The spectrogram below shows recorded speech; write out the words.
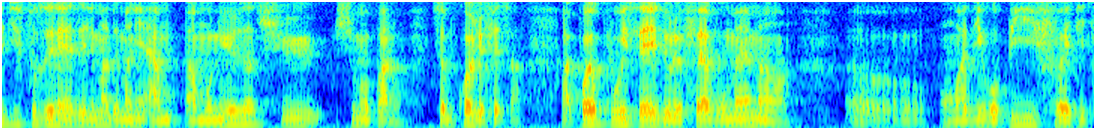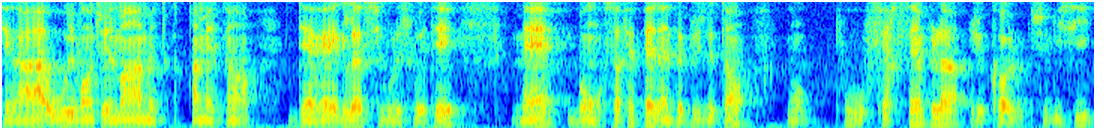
disposer les éléments de manière harmonieuse sur, mon panneau. C'est pourquoi je fais ça. Après, vous pouvez essayer de le faire vous-même, euh, on va dire au pif, etc. Ou éventuellement en, mettant des règles si vous le souhaitez. Mais bon, ça fait perdre un peu plus de temps. Donc, pour faire simple, je colle celui-ci.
